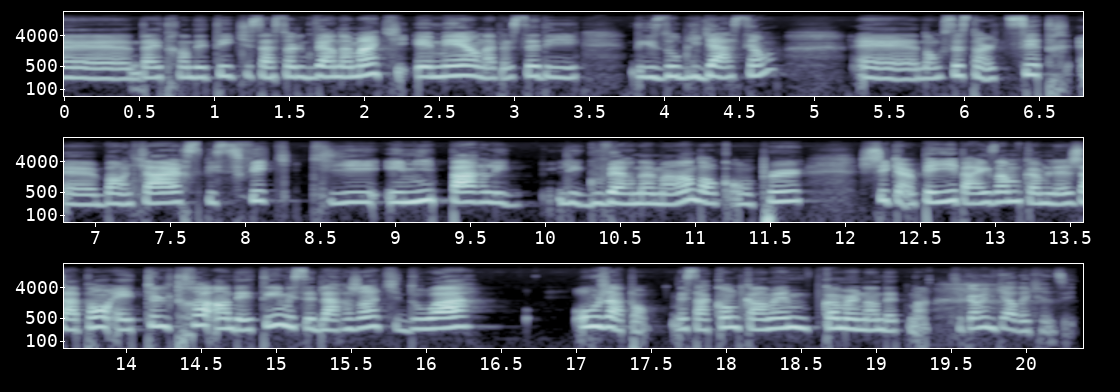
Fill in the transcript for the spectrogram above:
euh, d'être endetté, que ce soit le gouvernement qui émet, on appelle ça des, des obligations. Euh, donc, ça, c'est un titre euh, bancaire spécifique qui est émis par les, les, gouvernements. Donc, on peut, je sais qu'un pays, par exemple, comme le Japon, est ultra endetté, mais c'est de l'argent qui doit au Japon. Mais ça compte quand même comme un endettement. C'est comme une carte de crédit.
